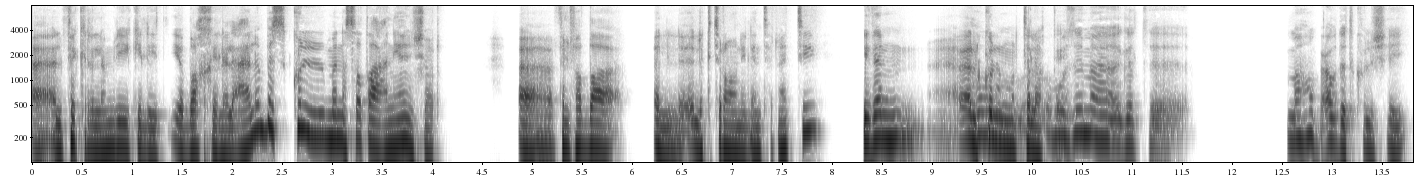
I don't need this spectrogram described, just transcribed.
آه، الفكر الأمريكي اللي يضخ إلى العالم بس كل من استطاع أن ينشر آه، في الفضاء الإلكتروني الإنترنتي. اذا آه، الكل متلقي. وزي ما قلت ما هو بعودة كل شيء.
